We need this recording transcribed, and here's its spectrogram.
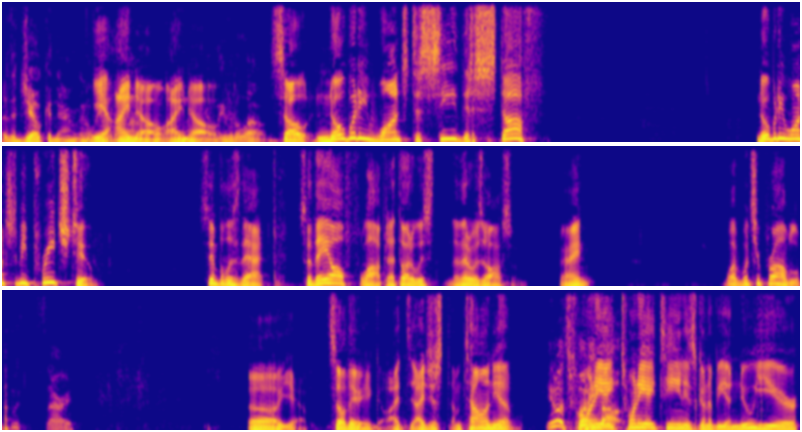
There's a joke in there. I'm going to Yeah, I know, I know. Leave it alone. So nobody wants to see this stuff. Nobody wants to be preached to. Simple as that. So they all flopped. I thought it was I thought it was awesome. Right? What what's your problem? Sorry. Oh yeah. So there you go. I I just I'm telling you You know what's funny 28 about- 2018 is going to be a new year.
